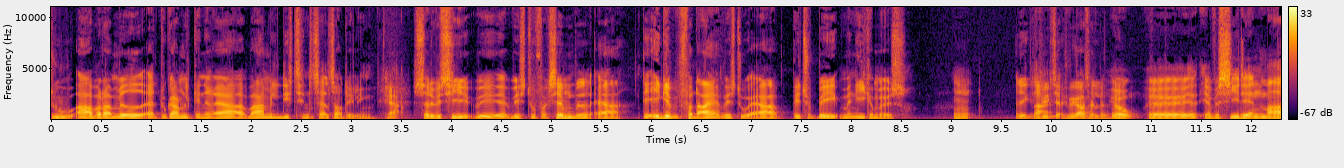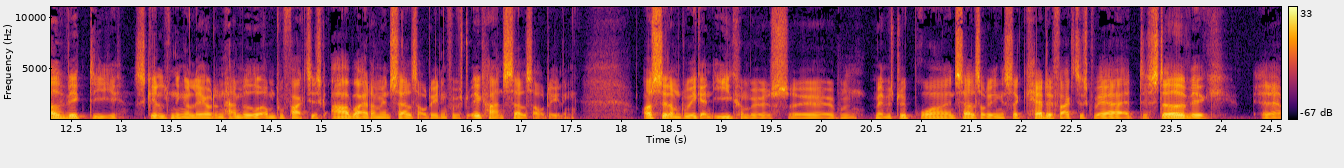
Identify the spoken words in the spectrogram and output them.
du arbejder med, at du gerne vil generere varme til en salgsafdeling. Ja. Så det vil sige, hvis du for eksempel er, det er ikke for dig, hvis du er B2B, men e-commerce. Mm. Er det ikke, Nej. Skal vi ikke aftale det? Jo, øh, jeg vil sige, det er en meget vigtig skiltning at lave den her med, om du faktisk arbejder med en salgsafdeling. For hvis du ikke har en salgsafdeling, også selvom du ikke er en e-commerce, øh, men hvis du ikke bruger en salgsafdeling, så kan det faktisk være, at det stadigvæk er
